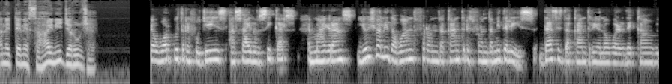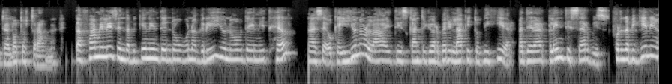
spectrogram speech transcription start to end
અને તેને સહાયની જરૂર છે I work with refugees, asylum seekers, and migrants, usually the ones from the countries from the Middle East. That is the country, you know, where they come with a lot of trauma. The families in the beginning, they don't want to agree, you know, they need help. And I say, okay, you know, like this country, you are very lucky to be here, but there are plenty service. From the beginning,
